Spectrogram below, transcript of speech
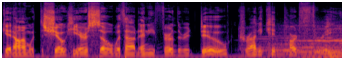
get on with the show here. So without any further ado, Karate Kid Part 3.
